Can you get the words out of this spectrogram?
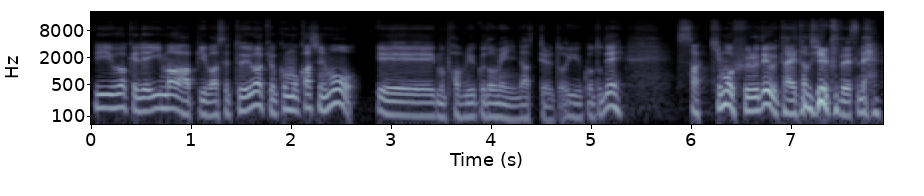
っていうわけで今は「ハッピーバースデートゥーは曲も歌詞も、えー今パブリックドメインになってるということでさっきもフルで歌えたということですね。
